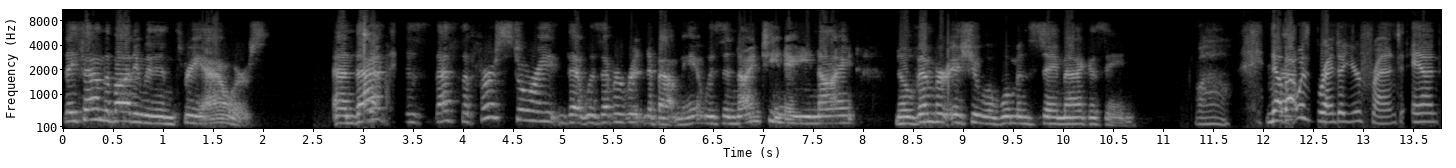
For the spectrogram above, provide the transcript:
They found the body within three hours. And that yeah. is that's the first story that was ever written about me. It was in 1989 November issue of Woman's Day magazine. Wow. Now that was Brenda, your friend, and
